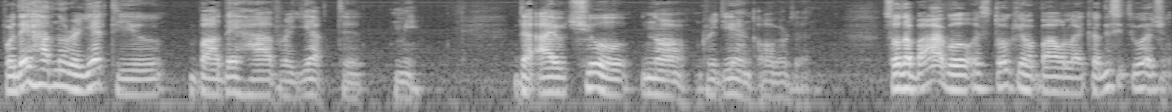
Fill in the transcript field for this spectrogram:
For they have not rejected you, but they have rejected me, that I should not reign over them. So the Bible is talking about like uh, this situation.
